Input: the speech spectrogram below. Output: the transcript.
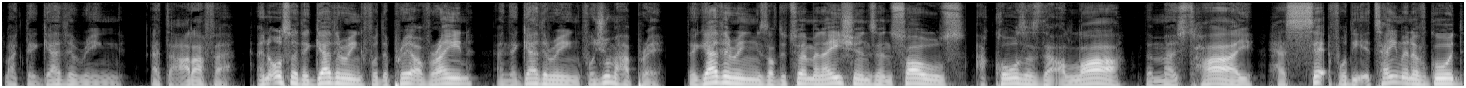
like the gathering at Arafah, and also the gathering for the prayer of rain and the gathering for Jum'ah prayer. The gatherings of determinations and souls are causes that Allah, the Most High, has set for the attainment of good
